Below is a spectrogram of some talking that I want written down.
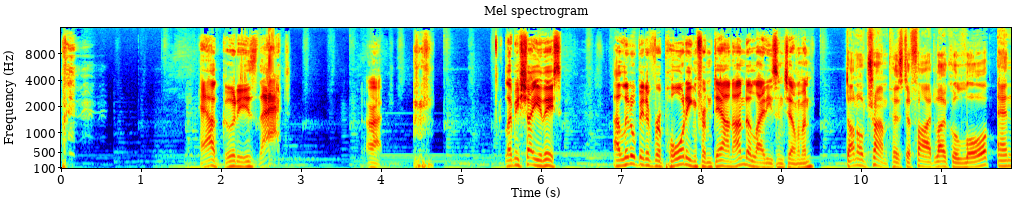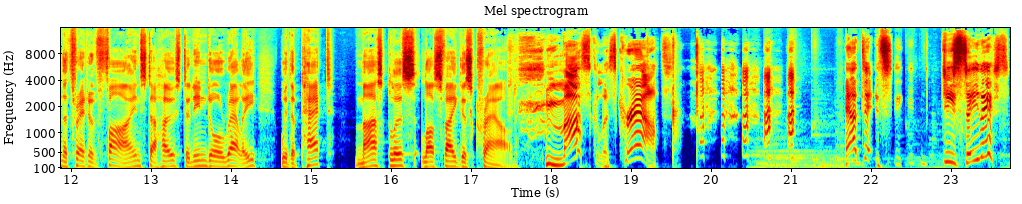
How good is that? All right. Let me show you this. A little bit of reporting from down under, ladies and gentlemen. Donald Trump has defied local law and the threat of fines to host an indoor rally with a packed, maskless Las Vegas crowd. Maskless crowds. How s- do you see this?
